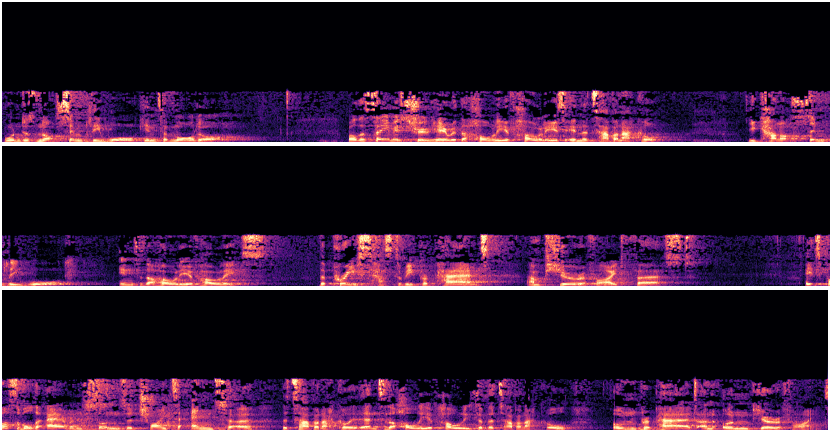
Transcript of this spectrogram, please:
one does not simply walk into Mordor. Well, the same is true here with the Holy of Holies in the tabernacle. You cannot simply walk into the Holy of Holies. The priest has to be prepared and purified first. It's possible that Aaron's sons had tried to enter the tabernacle, enter the Holy of Holies of the tabernacle, unprepared and unpurified.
